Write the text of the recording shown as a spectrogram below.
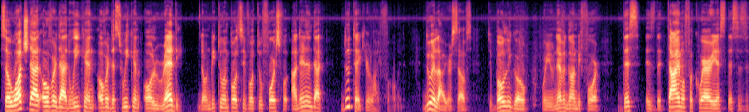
So watch that over that weekend, over this weekend already. Don't be too impulsive or too forceful. Other than that, do take your life forward do allow yourselves to boldly go where you've never gone before. This is the time of Aquarius. This is the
